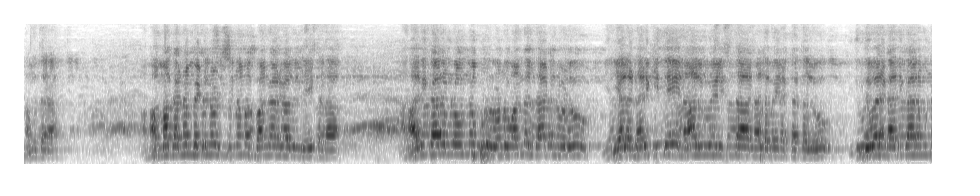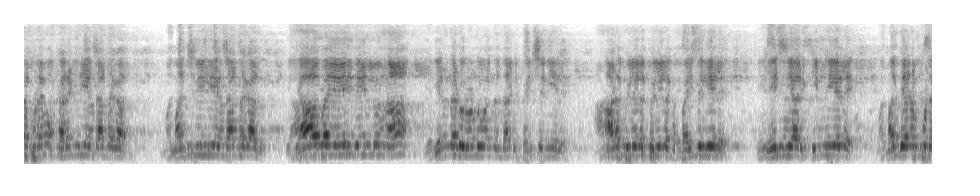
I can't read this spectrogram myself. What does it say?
నమ్ముతారా? అమ్మ కన్నం పెట్టినోడు చిన్నమ్మ బంగారు కాదు చేస్తాడా అధికారంలో ఉన్నప్పుడు రెండు వందలు దాటినోడు ఇలా నరికితే నాలుగు వేలు ఇస్తా నల్లమైన కథలు. ఇదివరకు అధికారం ఉన్నప్పుడేమో కరెంట్ ఇయ్యే చేత కాదు మంచినీళ్ళు ఇయ్యే చేత కాదు. యాభై ఐదేళ్ళున్నా ఎన్నడూ రెండు వందలు దాటి పెన్షన్ ఇయ్యలే. ఆడపిల్లల పెళ్ళిలకు పైసలు ఇయ్యలే. కేసీఆర్ కిట్ మధ్యాహ్నం పూట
